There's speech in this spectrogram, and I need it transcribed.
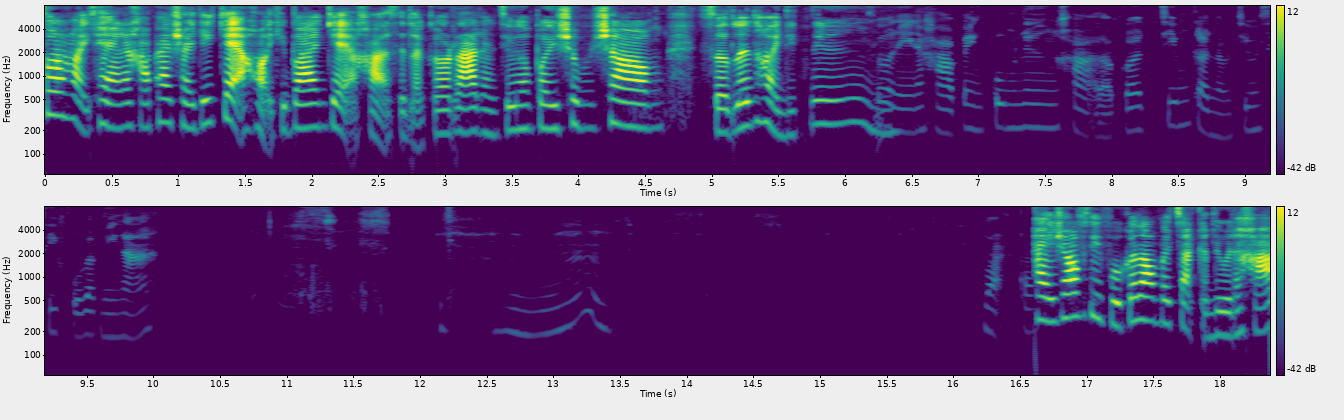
ส่วนหอยแครงนะคะ แพรใช้ที่แกะหอยที่บ้านแกะค่ะ เสร็จแล้วก็ราดน้ำจิ้มลงไปช่ำๆเสิร์ฟเล่นหอยนิดนึงตัวนี้นะคะ เป็นกุ้งนึ่งค่ะ แล้วก็จิ้มกับน้ำจิ้มซีฟู้ดแบบนี้นะอื้อหือหวานกรอบใครชอบซีฟู้ดก็ลองไปจัดกันดูนะคะ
